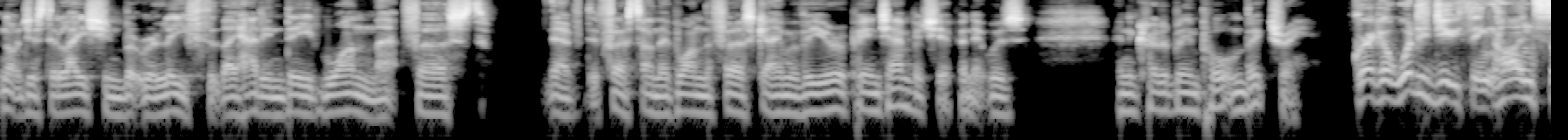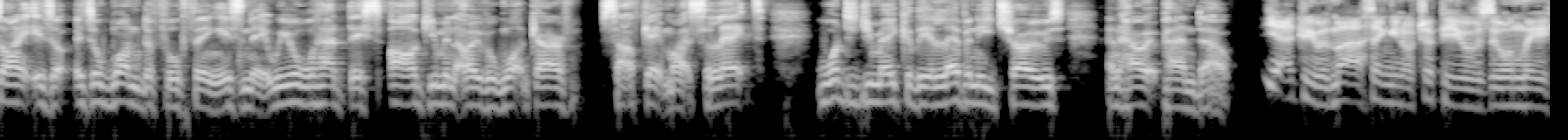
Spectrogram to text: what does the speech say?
not just elation, but relief that they had indeed won that first, you know, the first time they've won the first game of a European championship. And it was an incredibly important victory. Gregor, what did you think? Hindsight is a, is a wonderful thing, isn't it? We all had this argument over what Gareth Southgate might select. What did you make of the 11 he chose and how it panned out? Yeah, I agree with Matt. I think, you know, Trippier was the only,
